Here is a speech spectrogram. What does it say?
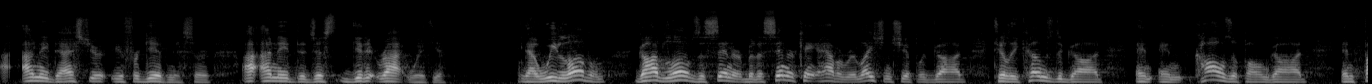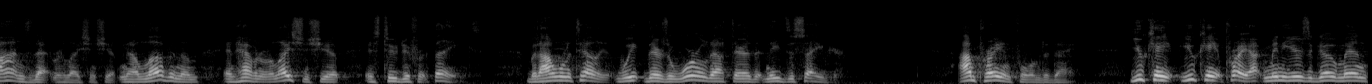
I, I need to ask your, your forgiveness, or I, I need to just get it right with you. Now, we love them. God loves a sinner, but a sinner can't have a relationship with God till he comes to God and, and calls upon God and finds that relationship. Now, loving them and having a relationship is two different things. But I want to tell you, we, there's a world out there that needs a Savior. I'm praying for them today. You can't, you can't pray. I, many years ago, man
